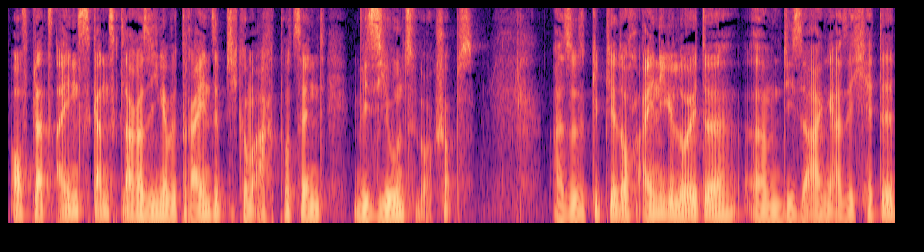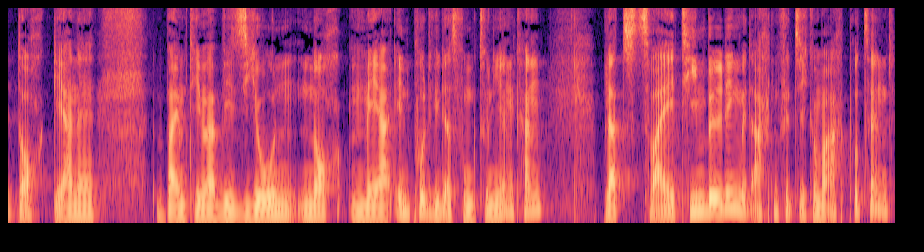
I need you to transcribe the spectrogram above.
Auf Platz eins ganz klarer Sieger mit 73,8% Visionsworkshops. Also es gibt hier doch einige Leute, ähm, die sagen, also ich hätte doch gerne beim Thema Vision noch mehr Input, wie das funktionieren kann. Platz zwei Teambuilding mit 48,8%.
